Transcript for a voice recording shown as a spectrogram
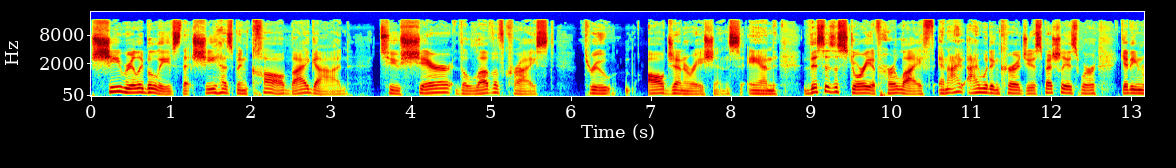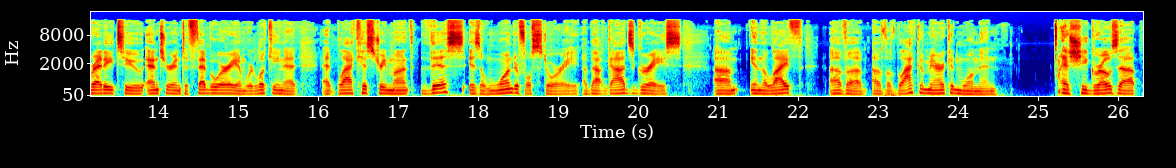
She really believes that she has been called by God to share the love of Christ through all generations. And this is a story of her life. And I, I would encourage you, especially as we're getting ready to enter into February and we're looking at, at Black History Month, this is a wonderful story about God's grace um, in the life of a, of a Black American woman as she grows up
